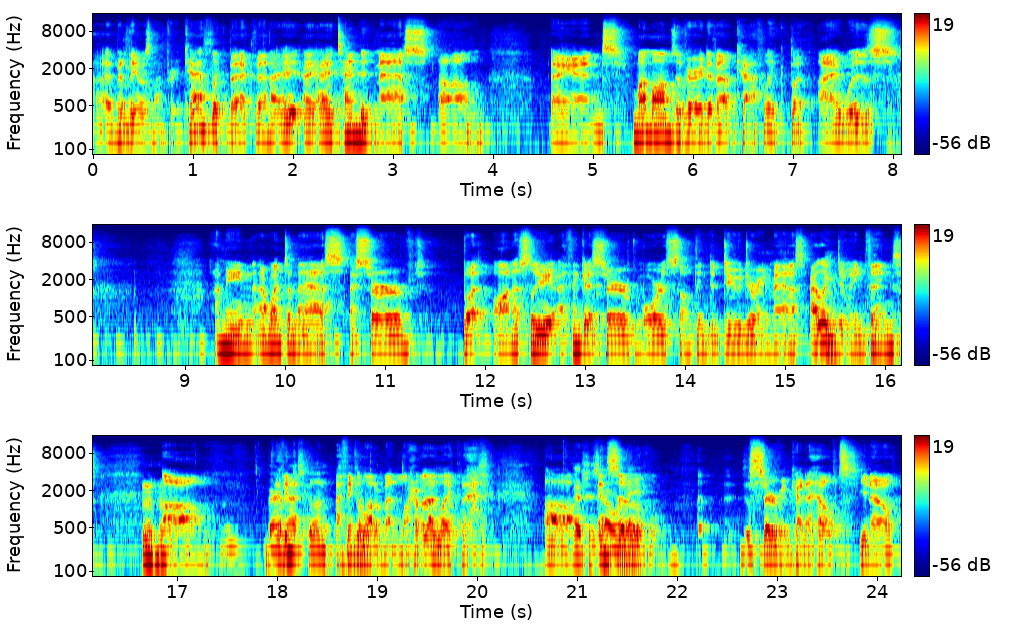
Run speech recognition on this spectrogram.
Admittedly, I was not very Catholic back then. I, I, I attended mass, um, and my mom's a very devout Catholic, but I was. I mean, I went to mass. I served, but honestly, I think I served more as something to do during mass. I like doing things. Um, Very I think- masculine. I think a lot of men I like that. Um, That's just and how so, we're made. serving kind of helped, you know,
